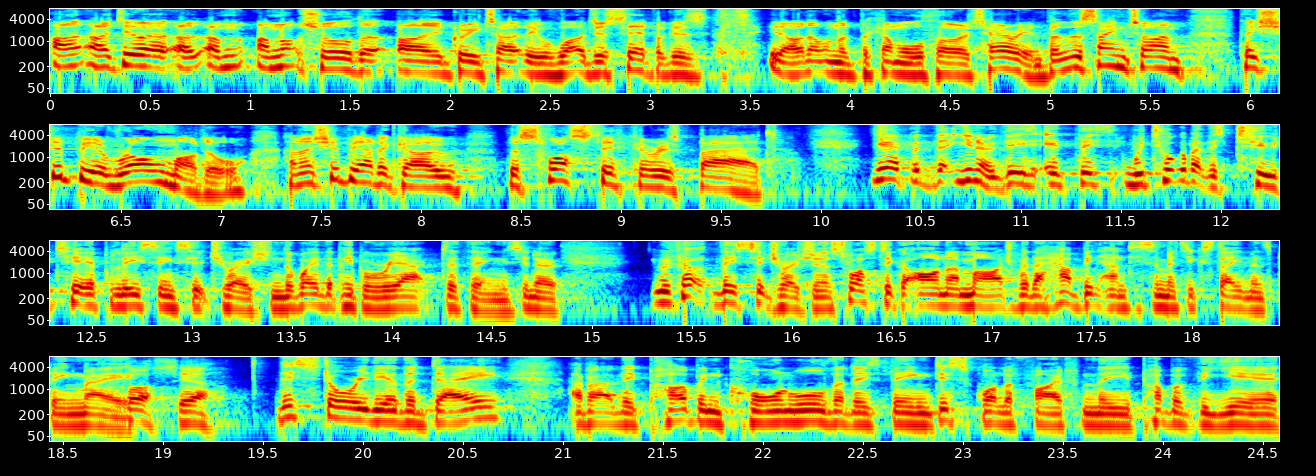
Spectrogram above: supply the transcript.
I, I do. I, I'm, I'm not sure that I agree totally with what I just said because you know I don't want to become authoritarian. But at the same time, they should be a role model, and they should be able to go. The swastika is bad. Yeah, but th- you know, this, it, this, we talk about this two-tier policing situation, the way that people react to things. You know, we've had this situation, a swastika on a march where there have been anti-Semitic statements being made. Of course, yeah. This story the other day about the pub in Cornwall that is being disqualified from the Pub of the Year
